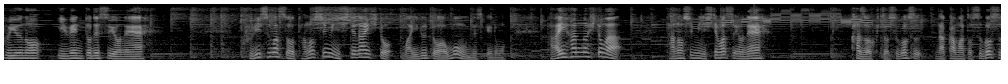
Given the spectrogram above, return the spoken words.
冬のイベントですよね。クリスマスを楽しみにしてない人、まあ、いるとは思うんですけれども大半の人が楽しみにしてますよね。家族と過ごす仲間と過ごす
